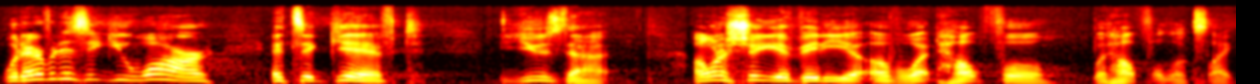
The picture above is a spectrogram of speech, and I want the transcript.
Whatever it is that you are, it's a gift. Use that. I want to show you a video of what helpful what helpful looks like.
